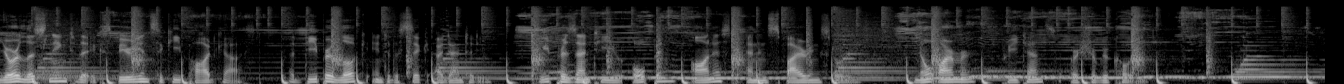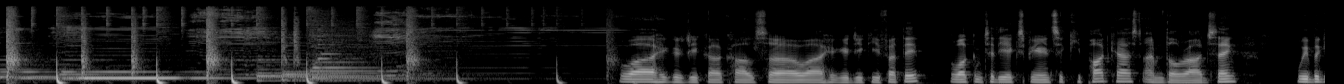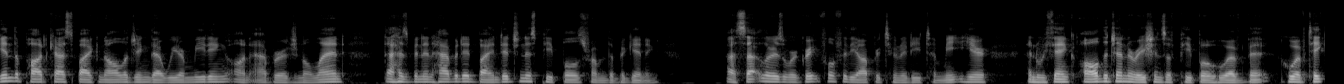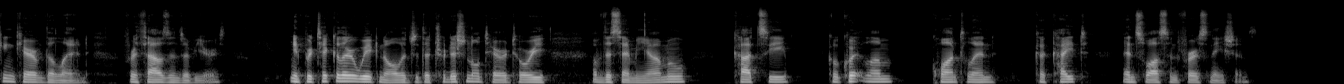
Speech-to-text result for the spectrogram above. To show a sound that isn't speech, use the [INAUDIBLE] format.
You're listening to the Experience Sikhi podcast, a deeper look into the Sikh identity. We present to you open, honest, and inspiring stories. No armor, pretense, or sugarcoating. Waheguru. Welcome to the Experience Sikhi podcast. I'm Dilraj Singh. We begin the podcast by acknowledging that we are meeting on Aboriginal land that has been inhabited by Indigenous peoples from the beginning. As settlers, we're grateful for the opportunity to meet here, and we thank all the generations of people who have been who have taken care of the land for thousands of years. In particular, we acknowledge the traditional territory of the Semiahmoo, Katzie, Coquitlam, Kwantlen, Qayqayt, and Tsawwassen First Nations.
